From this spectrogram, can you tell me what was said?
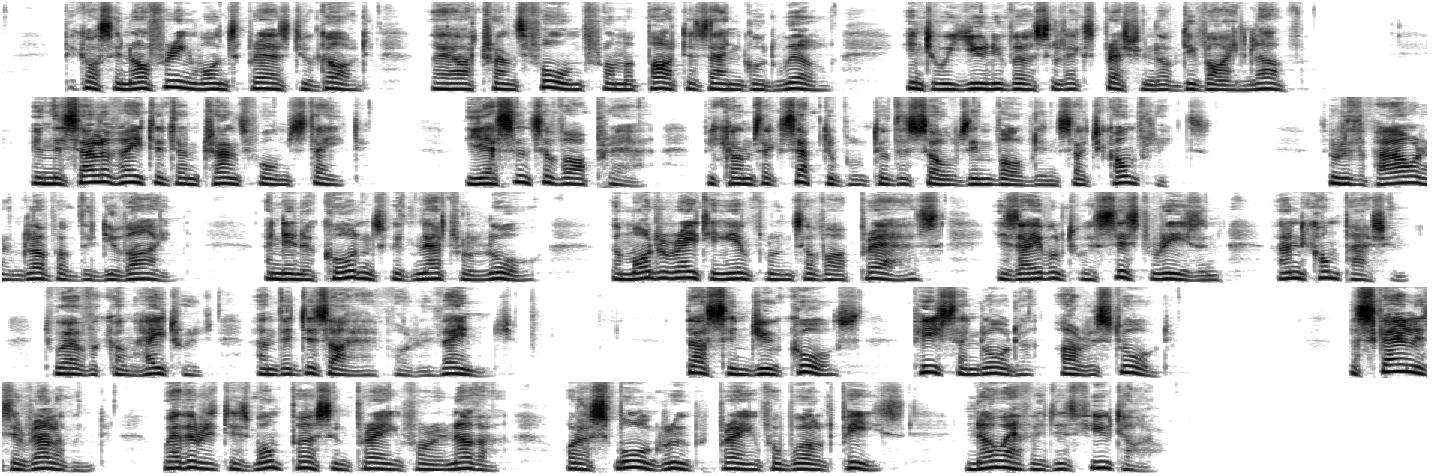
because in offering one's prayers to God, they are transformed from a partisan goodwill into a universal expression of divine love. In this elevated and transformed state, the essence of our prayer becomes acceptable to the souls involved in such conflicts through the power and love of the divine, and in accordance with natural law, the moderating influence of our prayers is able to assist reason and compassion to overcome hatred and the desire for revenge. Thus, in due course, peace and order are restored. The scale is irrelevant whether it is one person praying for another or a small group praying for world peace, no effort is futile.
